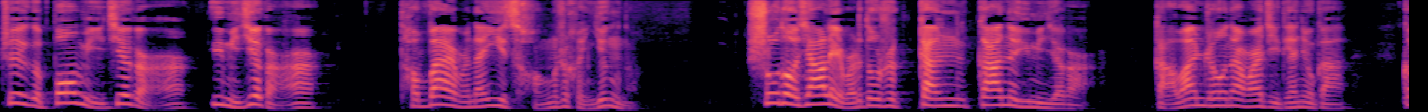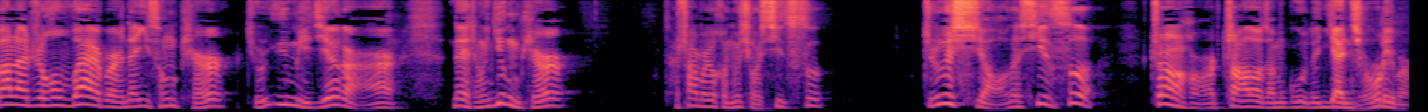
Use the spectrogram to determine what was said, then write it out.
这个苞米秸秆玉米秸秆它外面那一层是很硬的。收到家里边的都是干干的玉米秸秆擀完之后那玩意儿几天就干。干了之后，外边那一层皮儿就是玉米秸秆那层硬皮儿，它上面有很多小细刺，就是个小的细刺，正好扎到咱们姑姑的眼球里边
